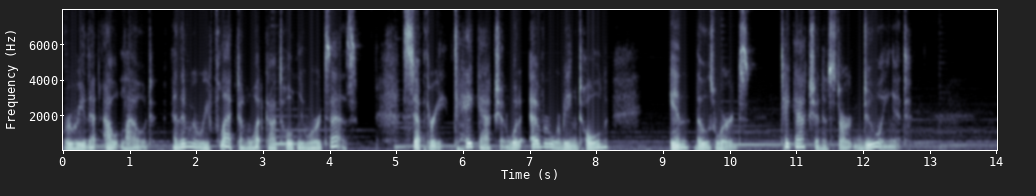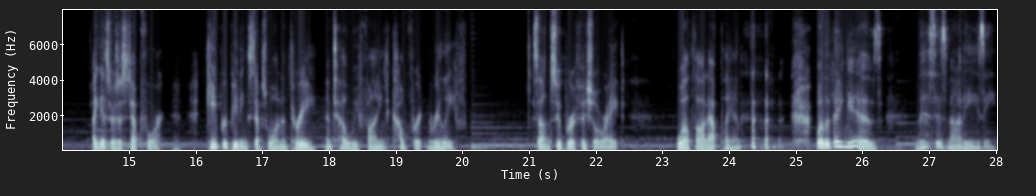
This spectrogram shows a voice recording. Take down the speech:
we read that out loud, and then we reflect on what God's holy word says. Step three, take action. Whatever we're being told, in those words. Take action and start doing it. I guess there's a step four. Keep repeating steps one and three until we find comfort and relief. Sounds super official, right? Well thought out plan. well, the thing is, this is not easy.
